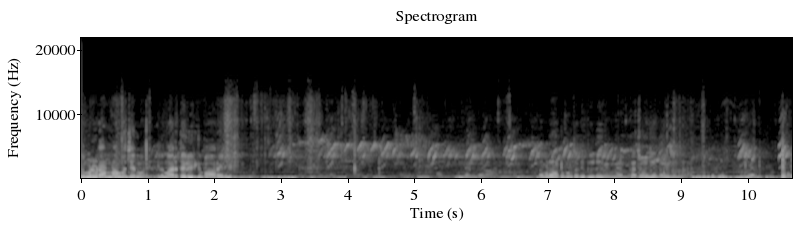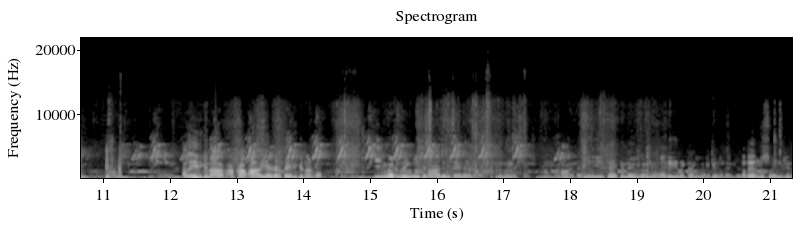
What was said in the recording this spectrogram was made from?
നമ്മുടെ ഇവിടെ അണ്ണാമ്പച്ചെന്ന് പറയും. ഇത് മരത്തിലും ഇരിക്കും പാറയിലും ഇരിക്കും നമ്മുടെ നാട്ടുപുറത്തൊക്കെ ഇപ്പോൾ ഇത് കച്ചവടം ചെയ്യാൻ തുടങ്ങിയിട്ടുണ്ട്. അതേ ഇരിക്കുന്ന. ആ- ഏകരത്തെ ഇരിക്കുന്നുണ്ടോ? ഇങ്ങോട്ട് നീങ്ങി നിൽക്കുന്ന ആദ്യം എകരം ഇവിടെ നിന്ന്. ആ ഈ തേക്കിന്റെ ഏകരങ്ങൾ അതേ നിൽക്കുന്നു ഇരിക്കുന്നു അതേ ഒന്ന് സൂം ചെയ്ത്.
